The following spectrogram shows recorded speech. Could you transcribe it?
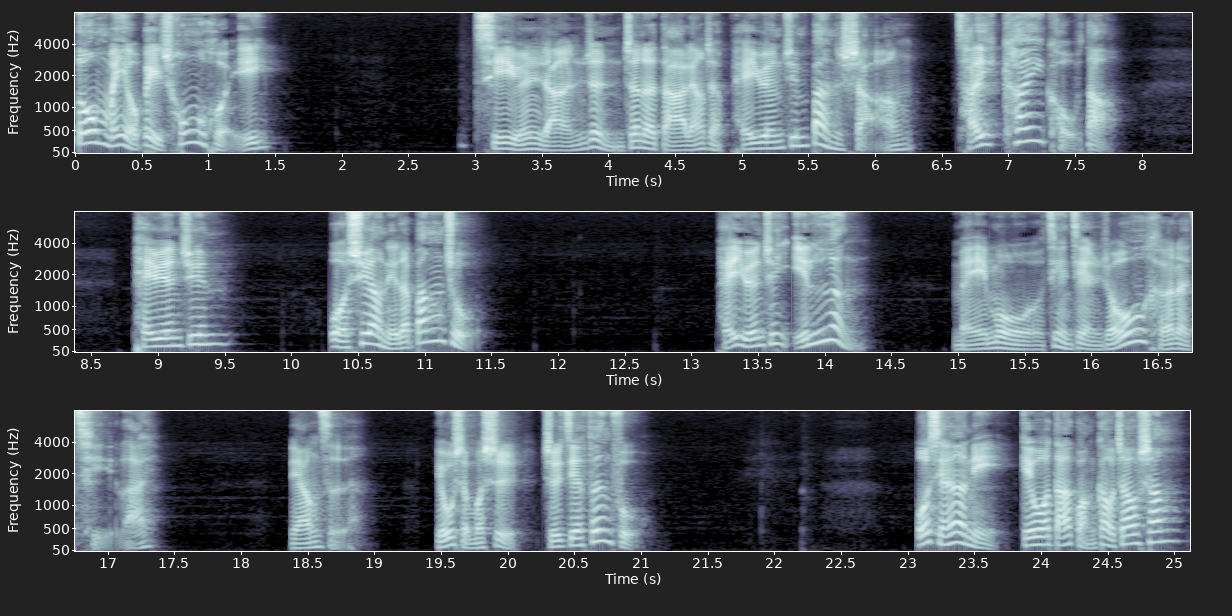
都没有被冲毁。戚云染认真的打量着裴元君半晌，才开口道：“裴元君，我需要你的帮助。”裴元君一愣，眉目渐渐柔和了起来。“娘子，有什么事直接吩咐。”“我想要你给我打广告招商。”“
